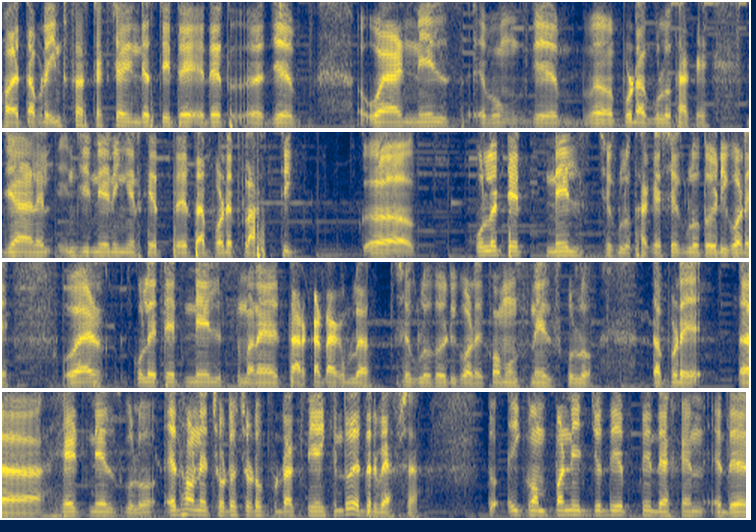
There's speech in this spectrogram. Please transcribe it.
হয়। তারপরে ইনফ্রাস্ট্রাকচার ইন্ডাস্ট্রিতে এদের যে ওয়্যার নেলস এবং যে প্রোডাক্টগুলো থাকে জেনারেল ইঞ্জিনিয়ারিংয়ের ক্ষেত্রে। তারপরে প্লাস্টিক কোলেটেড নেলস যেগুলো থাকে, সেগুলো তৈরি করে। ওয়ার কোলেটেড নেলস মানে তার কাটাগুলো সেগুলো তৈরি করে কমন্স নেলসগুলো তারপরে হেড নেলসগুলো এ ধরনের ছোটো ছোটো প্রোডাক্ট নিয়ে কিন্তু এদের ব্যবসা। তো এই কোম্পানির যদি আপনি দেখেন, এদের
